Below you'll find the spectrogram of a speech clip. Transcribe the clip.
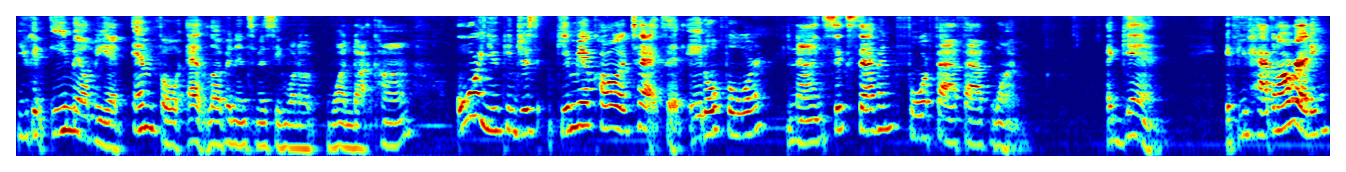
You can email me at info at loveandintimacy101.com or you can just give me a call or text at 804 967 4551. Again, if you haven't already,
